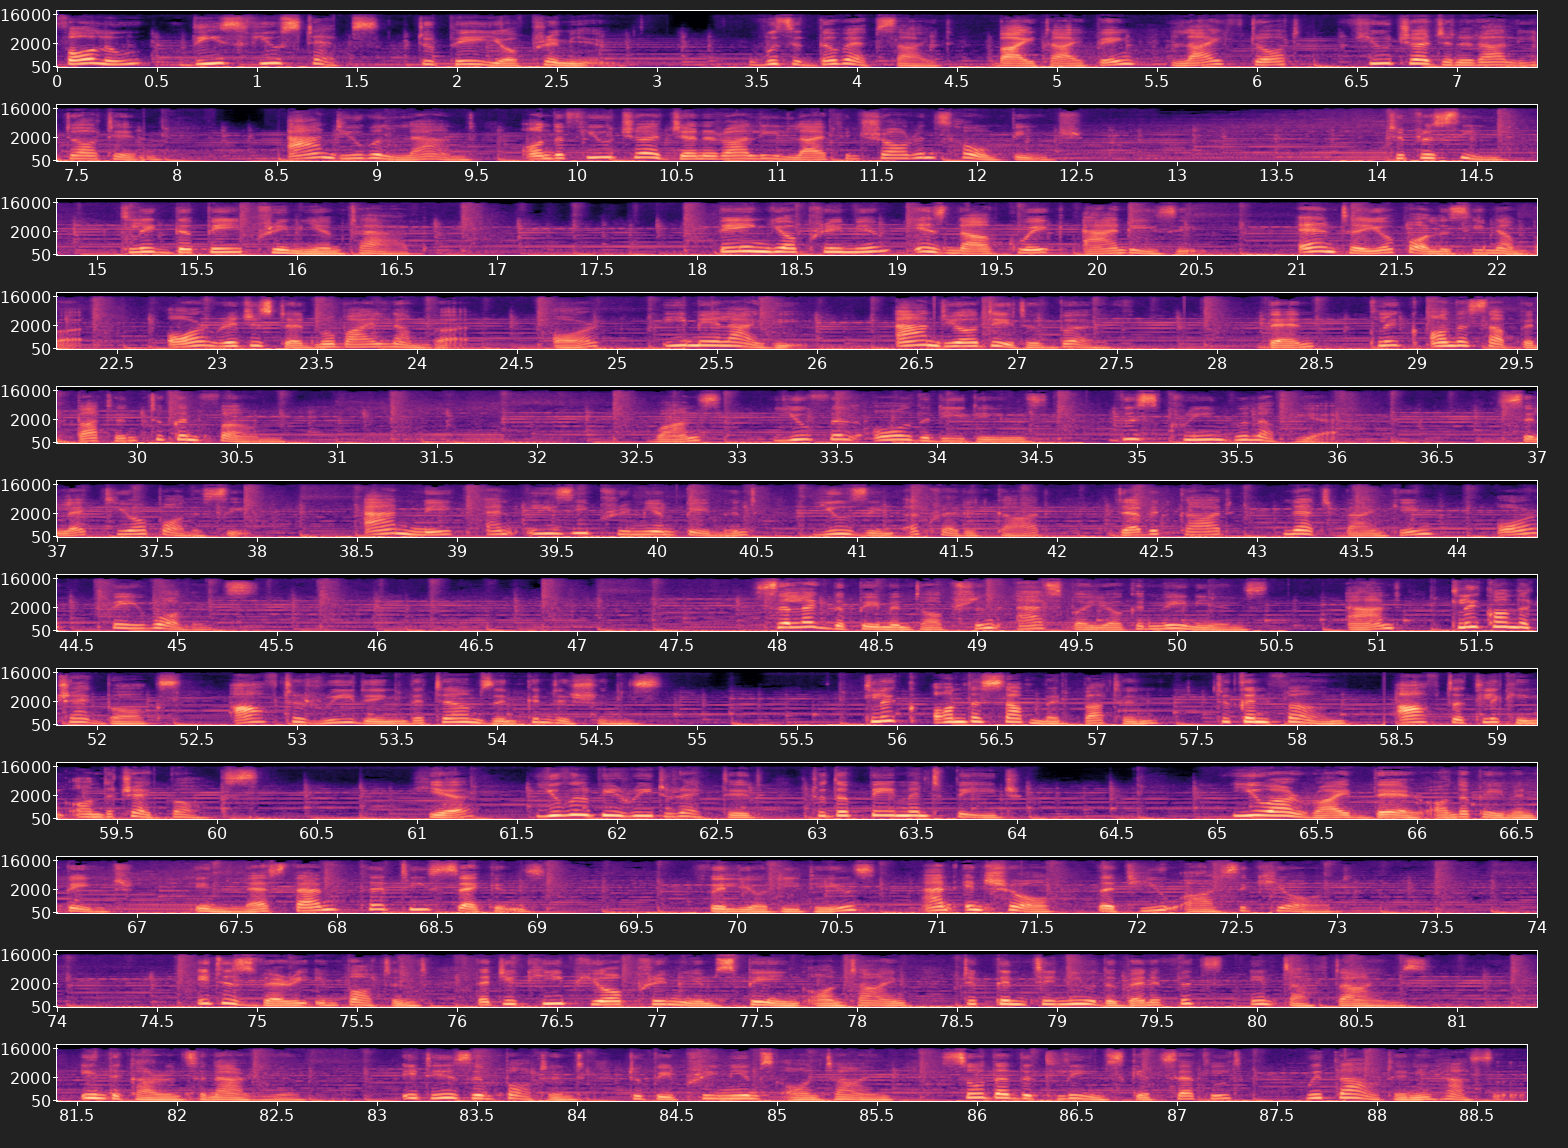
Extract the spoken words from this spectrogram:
Follow these few steps to pay your premium. Visit the website by typing life.futuregenerali.in and you will land on the Future Generali Life Insurance homepage. To proceed, click the Pay Premium tab. Paying your premium is now quick and easy. Enter your policy number or registered mobile number or email ID and your date of birth. Then click on the Submit button to confirm. Once you fill all the details, this screen will appear. Select your policy and make an easy premium payment using a credit card, debit card, net banking or pay wallets. Select the payment option as per your convenience and click on the checkbox after reading the terms and conditions. Click on the Submit button to confirm after clicking on the checkbox. Here, you will be redirected to the payment page. You are right there on the payment page in less than 30 seconds. Fill your details and ensure that you are secured. It is very important that you keep your premiums paying on time to continue the benefits in tough times. In the current scenario, it is important to pay premiums on time so that the claims get settled without any hassle.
